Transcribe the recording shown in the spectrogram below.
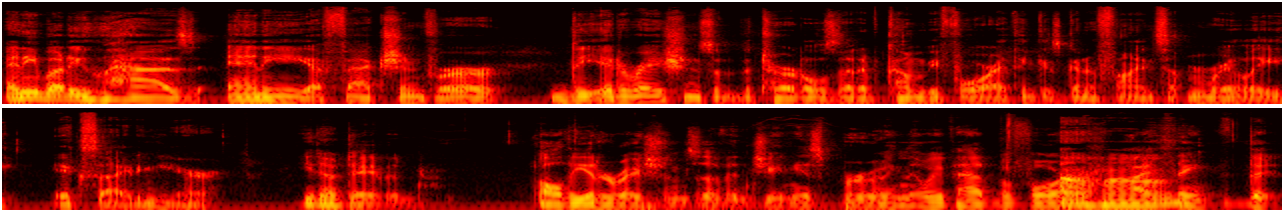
anybody who has any affection for the iterations of the turtles that have come before, I think is going to find something really exciting here. You know, David, all the iterations of ingenious brewing that we've had before, Uh-huh. I think that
